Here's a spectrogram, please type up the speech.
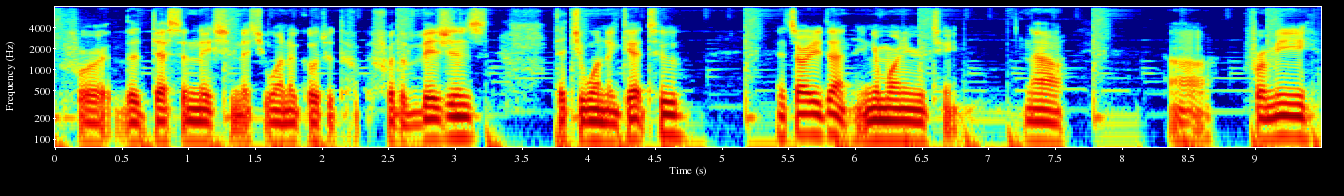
for the destination that you want to go to for the visions that you want to get to. It's already done in your morning routine. Now, uh, for me,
